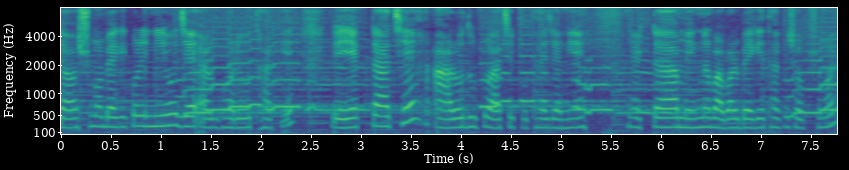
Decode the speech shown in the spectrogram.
যাওয়ার সময় ব্যাগে করে নিয়েও যাই আর ঘরেও থাকে। এই একটা আছে, আরও দুটো আছে কোথায় জানি। একটা মেঘনা বাবার ব্যাগে থাকে সব সময়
